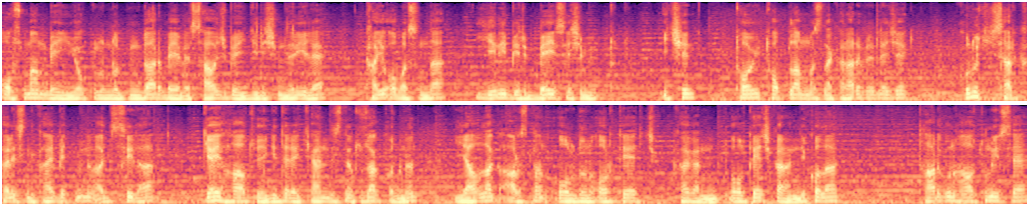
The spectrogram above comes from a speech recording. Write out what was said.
Osman Bey'in yokluğunda Dündar Bey ve Savcı Bey girişimleriyle Kayı Obası'nda yeni bir bey seçimi için toy toplanmasına karar verilecek. Kuluçhisar Kalesi'ni kaybetmenin acısıyla Gey Hatu'ya giderek kendisine tuzak kuranın Yavlak Arslan olduğunu ortaya çıkaran, ortaya çıkaran Nikola, Targun Hatun'u ise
